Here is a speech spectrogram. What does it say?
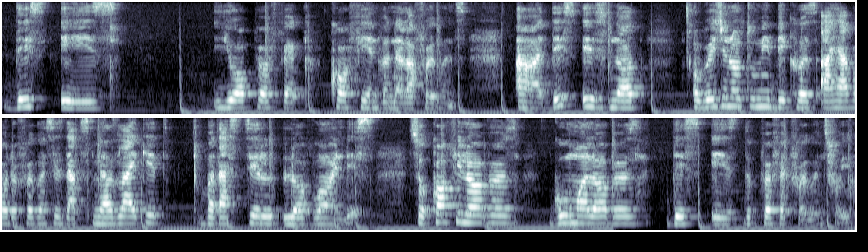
this is your perfect coffee and vanilla fragrance. Uh, this is not original to me because I have other fragrances that smells like it, but I still love wearing this. So coffee lovers, gourmand lovers, this is the perfect fragrance for you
